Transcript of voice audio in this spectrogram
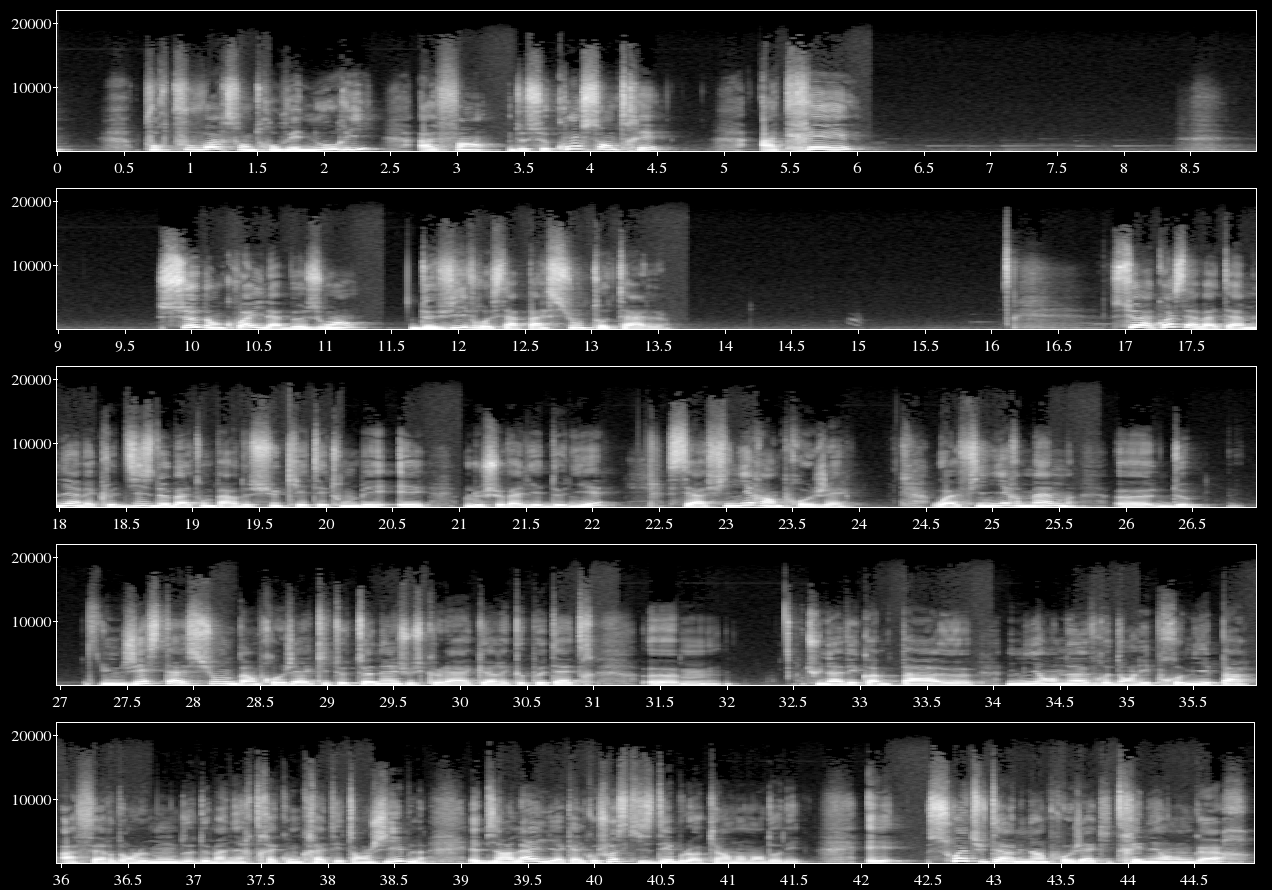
pour pouvoir s'en trouver nourri afin de se concentrer à créer ce dans quoi il a besoin de vivre sa passion totale. Ce à quoi ça va t'amener avec le 10 de bâton par-dessus qui était tombé et le chevalier de denier, c'est à finir un projet ou à finir même euh, de, une gestation d'un projet qui te tenait jusque-là à cœur et que peut-être euh, tu n'avais comme pas euh, mis en œuvre dans les premiers pas à faire dans le monde de manière très concrète et tangible, eh bien là, il y a quelque chose qui se débloque à un moment donné. Et soit tu termines un projet qui traînait en longueur,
